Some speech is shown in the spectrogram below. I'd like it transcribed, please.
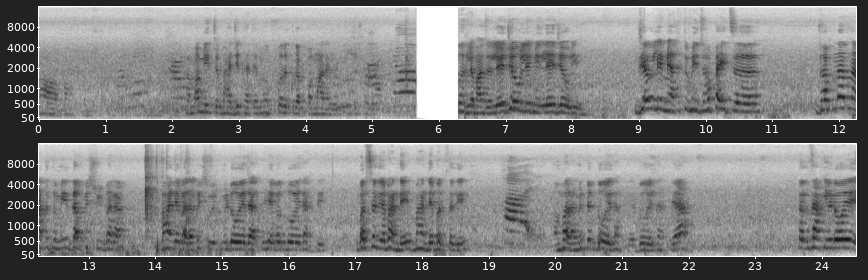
हां हां. हा मम्मीची भाजी खाते मग परत गप्पा मारायला भरलं माझं. लय जेवले मी लय जेवले. जेवले मी. आता तुम्ही झोपायचं. झोपणार ना आता तुम्ही. दा पिशवी भरा. भांडे भरा पिशवीत. मी डोळे टाकते हे बघ डोळे टाकते भर सगळे भांडे. भांडे भर सगळे. भरा मी तर डोळे झाकते. डोळे झाकते हा. तर झाकले डोळे.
